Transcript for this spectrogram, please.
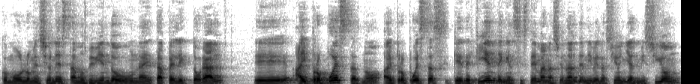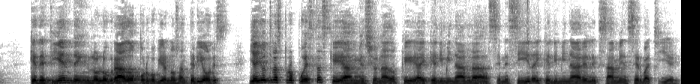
como lo mencioné, estamos viviendo una etapa electoral. Eh, hay propuestas, ¿no? Hay propuestas que defienden el Sistema Nacional de Nivelación y Admisión, que defienden lo logrado por gobiernos anteriores. Y hay otras propuestas que han mencionado que hay que eliminar la CENESID, hay que eliminar el examen ser bachiller.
